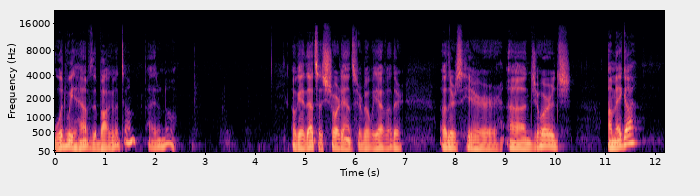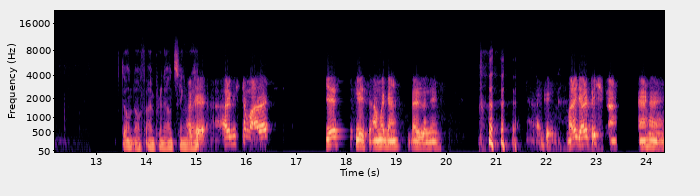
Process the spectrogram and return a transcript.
would we have the Bhagavatam? I don't know. Okay, that's a short answer, but we have other others here. Uh, George Omega. Don't know if I'm pronouncing right. Okay, Hare Maharaj. Yes, please, Omega. That is the name. okay, Maharaj Hare Krishna. Uh-huh.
